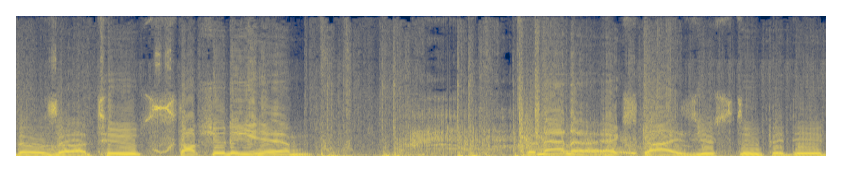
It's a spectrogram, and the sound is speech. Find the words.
Those, uh, tubes. Stop shooting him! Banana, X guys, you're stupid, dude.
